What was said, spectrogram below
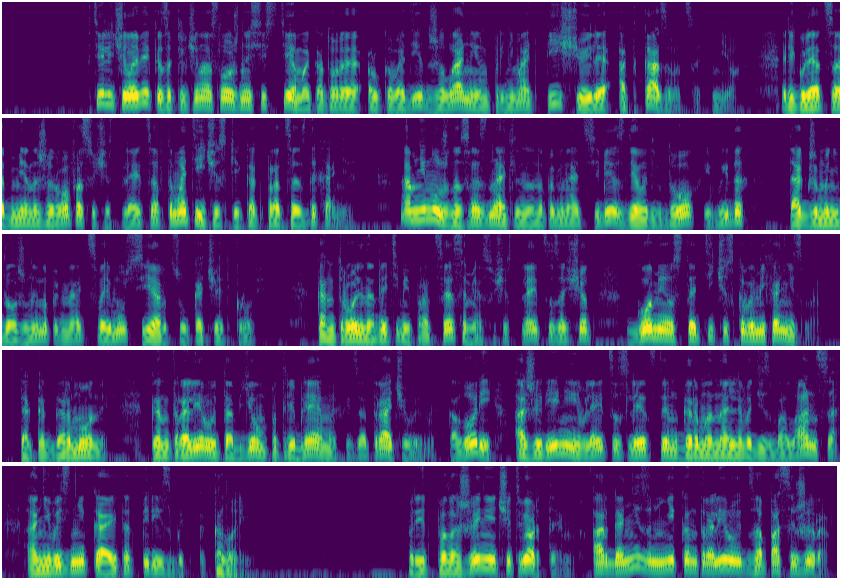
В теле человека заключена сложная система, которая руководит желанием принимать пищу или отказываться от нее. Регуляция обмена жиров осуществляется автоматически, как процесс дыхания. Нам не нужно сознательно напоминать себе сделать вдох и выдох, также мы не должны напоминать своему сердцу качать кровь. Контроль над этими процессами осуществляется за счет гомеостатического механизма. Так как гормоны контролируют объем потребляемых и затрачиваемых калорий, ожирение является следствием гормонального дисбаланса, а не возникает от переизбытка калорий. Предположение четвертое. Организм не контролирует запасы жира.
